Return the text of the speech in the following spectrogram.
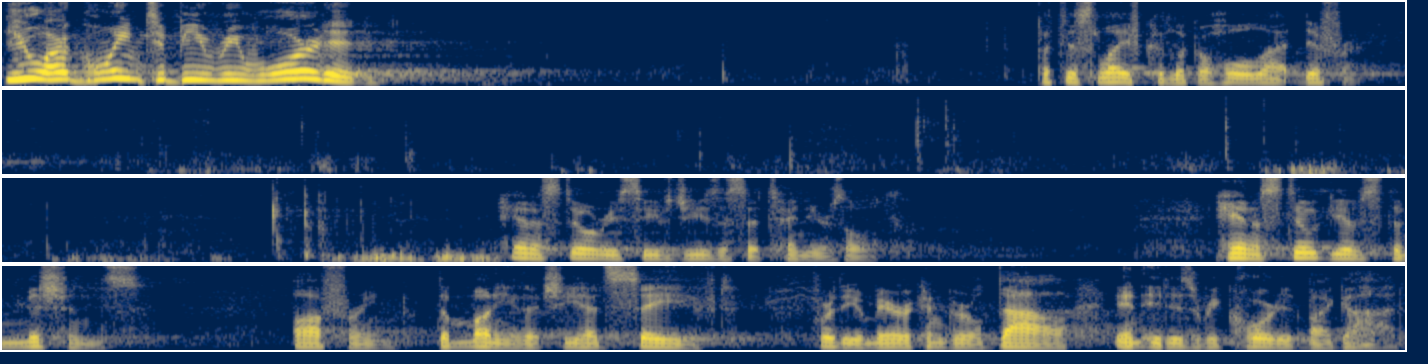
You are going to be rewarded. But this life could look a whole lot different. Hannah still receives Jesus at 10 years old. Hannah still gives the missions offering, the money that she had saved for the American Girl doll, and it is recorded by God.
